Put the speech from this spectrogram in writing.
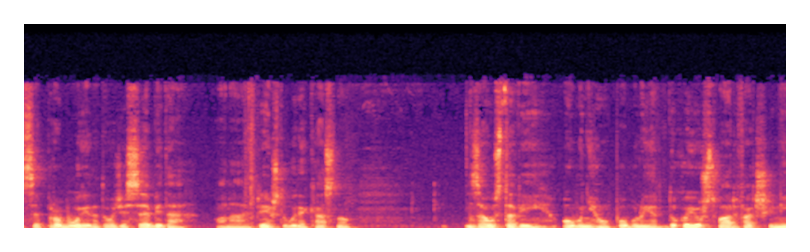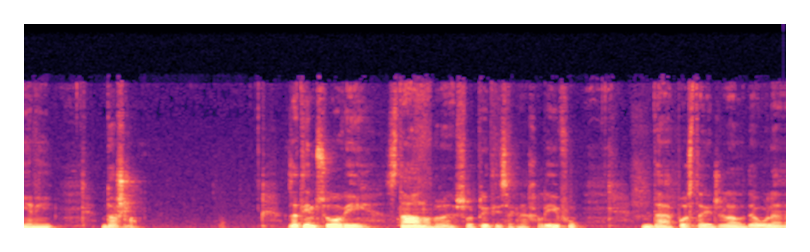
se probudi, da dođe sebi, da ona, prije što bude kasno, zaustavi ovu njihovu pobunu, jer do koje još stvari faktički nije ni došlo. Zatim su ovi stalno vršili pritisak na halifu da postavi Dželal Deule,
